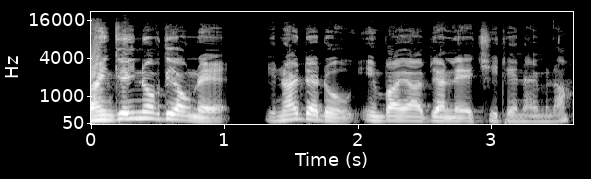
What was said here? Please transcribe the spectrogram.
Ranking of တယောက်နဲ့ United တို့ Empire ပြန်လဲအခြေတင်နိုင်မလား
